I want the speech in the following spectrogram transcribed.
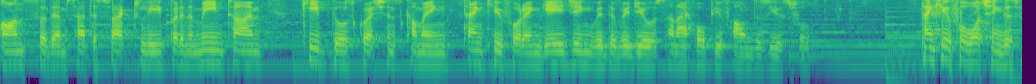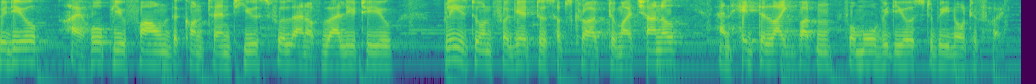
answer them satisfactorily. But in the meantime, keep those questions coming. Thank you for engaging with the videos and I hope you found this useful. Thank you for watching this video. I hope you found the content useful and of value to you. Please don't forget to subscribe to my channel and hit the like button for more videos to be notified.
